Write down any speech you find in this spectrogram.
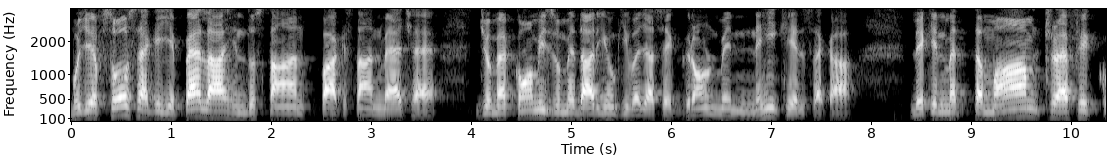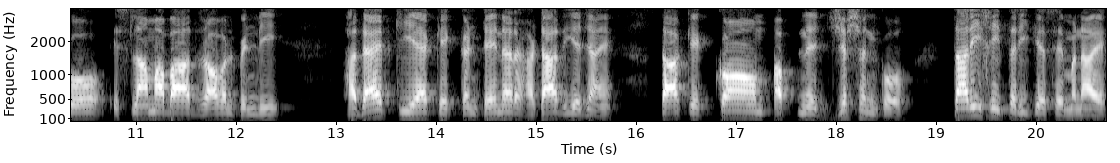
مجھے افسوس ہے کہ یہ پہلا ہندوستان پاکستان میچ ہے۔ جو میں قومی ذمہ داریوں کی وجہ سے گراؤنڈ میں نہیں کھیل سکا، لیکن میں تمام ٹریفک کو اسلام آباد راول پنڈی ہدایت کی ہے کہ کنٹینر ہٹا دیے جائیں تاکہ قوم اپنے جشن کو تاریخی طریقے سے منائے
